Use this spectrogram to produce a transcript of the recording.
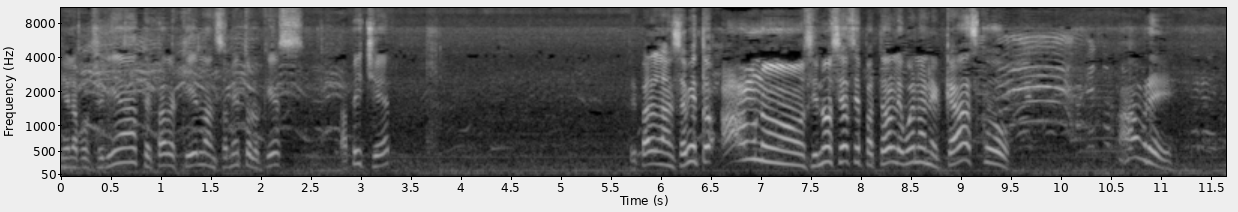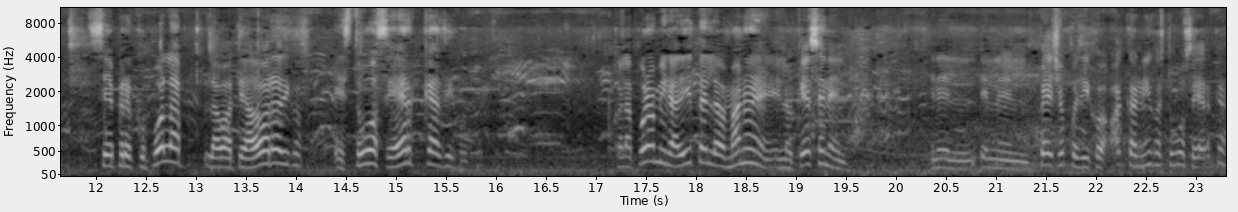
Y en la posibilidad, prepara aquí el lanzamiento, lo que es a pitcher. Prepara el lanzamiento. ¡Vámonos! Si no se hace para atrás, le vuelan el casco. ¡Hombre! Se preocupó la, la bateadora, dijo. Estuvo cerca, dijo. Con la pura miradita y la mano en, en lo que es en el, en el, en el pecho, pues dijo, ah, canijo, estuvo cerca.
